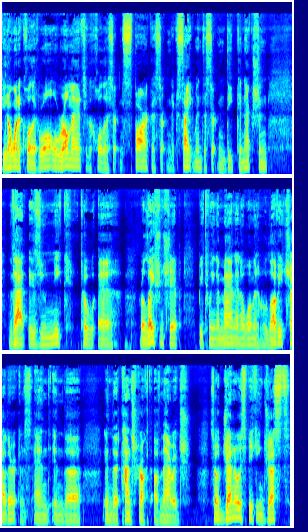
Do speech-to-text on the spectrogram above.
you don't want to call it romance, you could call it a certain spark, a certain excitement, a certain deep connection that is unique to a relationship between a man and a woman who love each other and, and in the in the construct of marriage. So generally speaking, just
